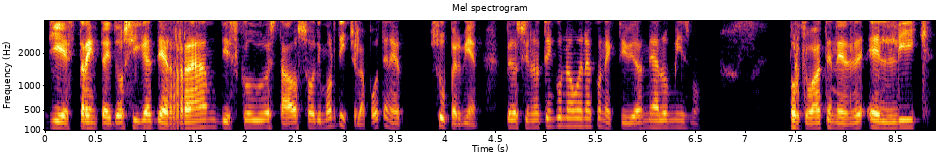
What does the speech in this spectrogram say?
10, 32 gigas de RAM, disco duro, estado sólido, mejor dicho, la puedo tener súper bien, pero si no tengo una buena conectividad, me da lo mismo porque voy a tener el leak,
